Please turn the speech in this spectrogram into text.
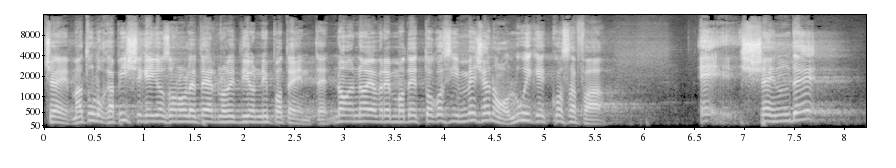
Cioè, ma tu lo capisci che io sono l'Eterno di Dio Onnipotente? No, noi avremmo detto così, invece no, lui che cosa fa? E scende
